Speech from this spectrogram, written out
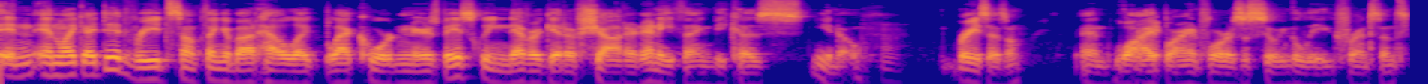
and and like I did read something about how like black coordinators basically never get a shot at anything because you know racism and why Right. Brian Flores is suing the league, for instance.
